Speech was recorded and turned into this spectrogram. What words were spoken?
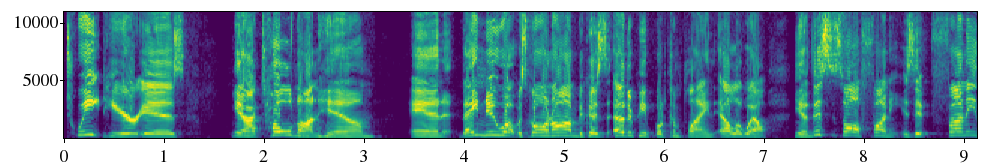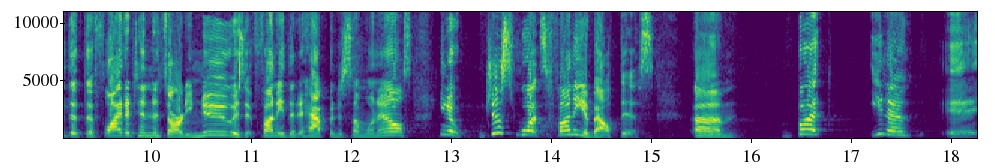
tweet here is you know, I told on him and they knew what was going on because other people had complained. LOL. You know, this is all funny. Is it funny that the flight attendants already knew? Is it funny that it happened to someone else? You know, just what's funny about this? Um, but you know, eh,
